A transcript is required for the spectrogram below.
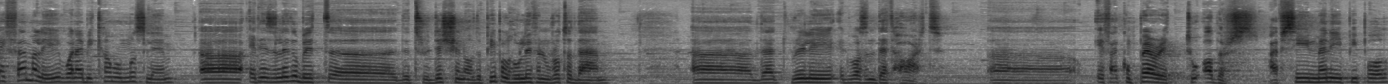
My family, when I become a Muslim, uh, it is a little bit uh, the tradition of the people who live in Rotterdam uh, that really it wasn't that hard. Uh, if I compare it to others, I've seen many people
